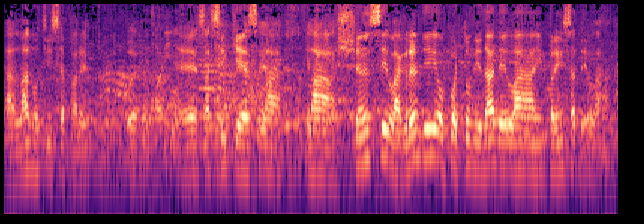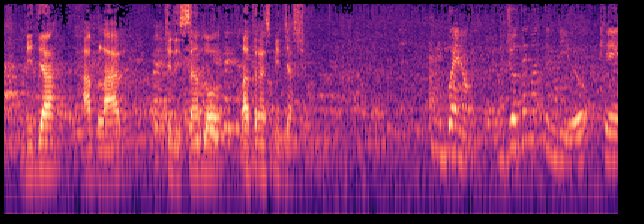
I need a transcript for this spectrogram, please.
a notícia para ele. É assim que é a, a chance, a grande oportunidade da imprensa, da mídia, falar utilizando a transmediação. Bueno, yo tengo entendido que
